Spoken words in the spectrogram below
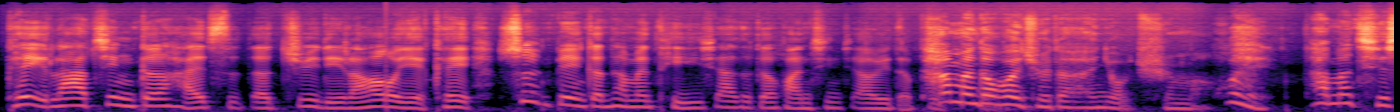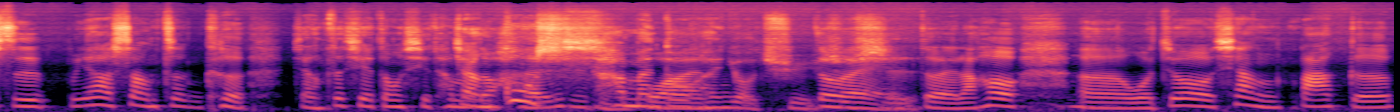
可以拉近跟孩子的距离，然后也可以顺便跟他们提一下这个环境教育的。他们都会觉得很有趣吗？会，他们其实不要上正课讲这些东西，他们讲都故事，他们都很有趣。对对，然后呃，我就像八哥，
